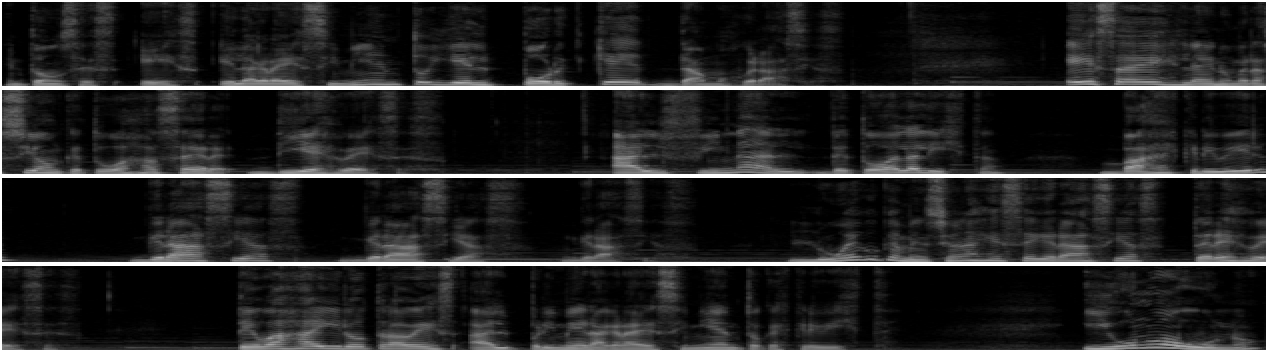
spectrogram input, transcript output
Entonces es el agradecimiento y el por qué damos gracias. Esa es la enumeración que tú vas a hacer 10 veces. Al final de toda la lista vas a escribir gracias, gracias, gracias. Luego que mencionas ese gracias tres veces, te vas a ir otra vez al primer agradecimiento que escribiste. Y uno a uno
